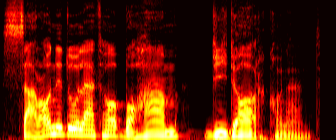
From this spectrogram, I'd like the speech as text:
سران دولت ها با هم دیدار کنند.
